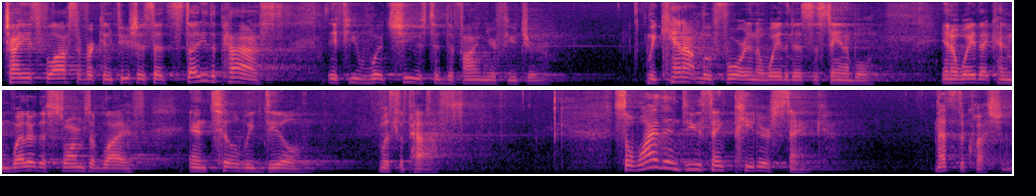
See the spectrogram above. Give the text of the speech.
Chinese philosopher Confucius said, Study the past if you would choose to define your future. We cannot move forward in a way that is sustainable, in a way that can weather the storms of life until we deal with the past. So, why then do you think Peter sank? That's the question.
